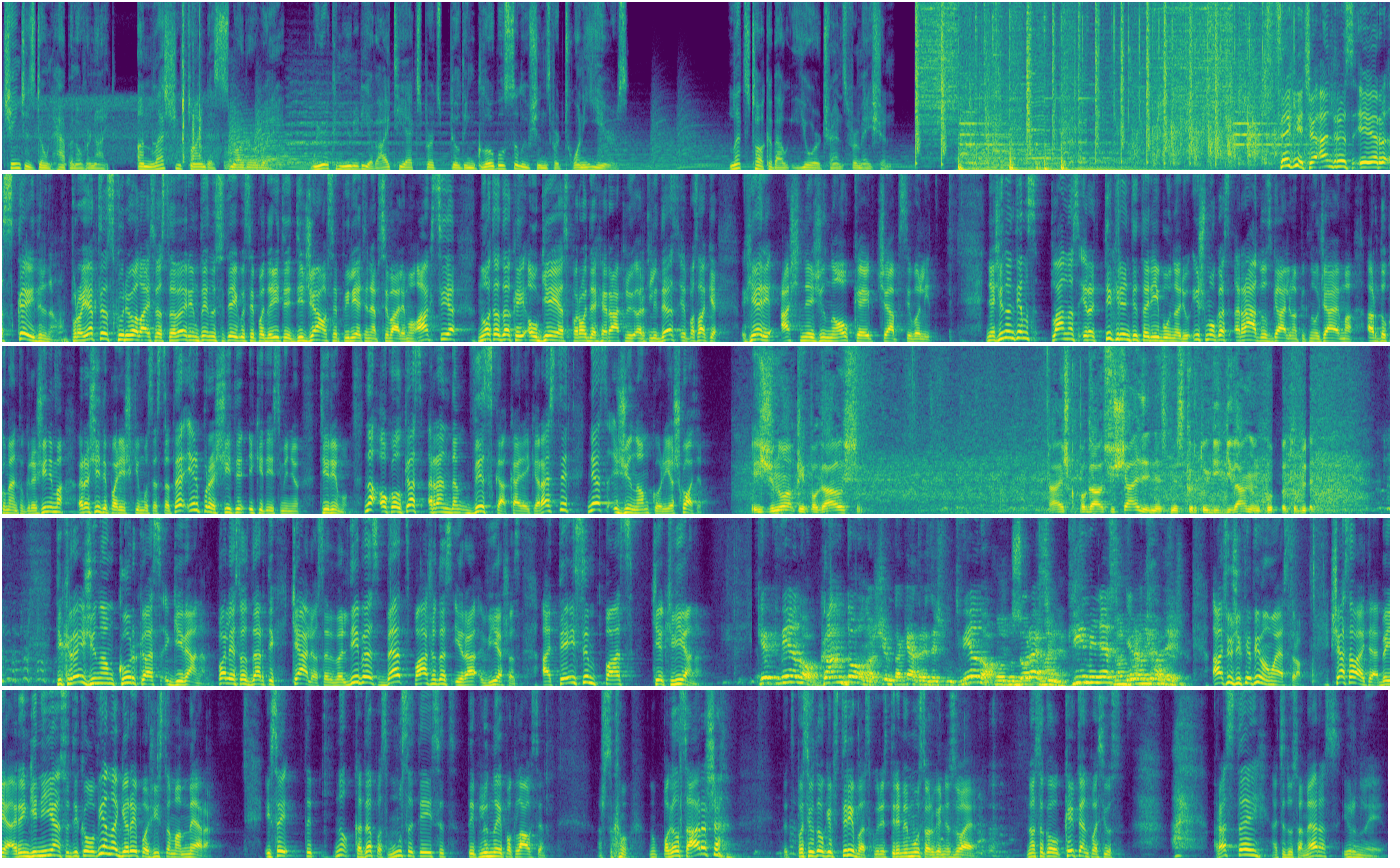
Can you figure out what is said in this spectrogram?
Changes don't happen overnight unless you find a smarter way. We're a community of IT experts building global solutions for 20 years. Let's talk about your transformation. Sveiki, čia Andrius ir Skaidrinam. Projektas, kuriuo Laisvės TV rimtai nusiteikusi padaryti didžiausią pilietinę apsivalymo akciją, nuo tada, kai augėjas parodė Herakliui arklides ir pasakė, Heri, aš nežinau, kaip čia apsivalyti. Nežinantiems, planas yra tikrinti tarybų narių išmokas, radus galimą piknaudžiavimą ar dokumentų gražinimą, rašyti pareiškimus STT ir prašyti iki teisminių tyrimų. Na, o kol kas randam viską, ką reikia rasti, nes žinom, kur ieškoti. Žinau, kai pagausiu. Aišku, pagausiu šiandien, nes mes kartu gyvenam, kur tu, blė. Tikrai žinom, kur kas gyvena. Paliestos dar tik kelios savivaldybės, bet pažadas yra viešas. Ateisim pas kiekvieną. Kiekvieno gandono 141 surasim giminės ir artimuosius. Ačiū už įkvėpimą, maestro. Šią savaitę, beje, renginyje sutikau vieną gerai pažįstamą merą. Jisai taip, nu, kada pas mus ateisit, taip liūnai paklausė. Aš sakau, nu, pagal sąrašą. Bet pasijutau kaip stribas, kuris trimimus organizuoja. Nu, sakau, kaip ten pas jūs? "Ah, Prastai, atsiduso meras ir nuėjo.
